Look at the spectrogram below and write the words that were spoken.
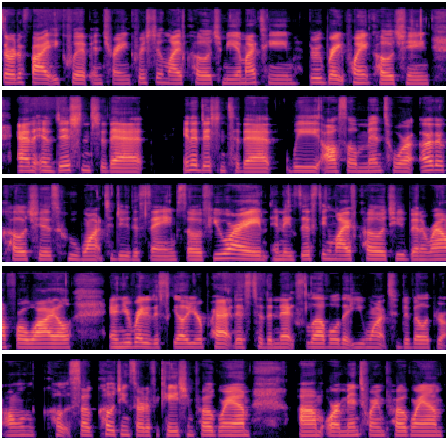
certify, equip, and train Christian life coach, me and my team, through Breakpoint Coaching. And in addition to that, in addition to that, we also mentor other coaches who want to do the same. So if you are a, an existing life coach, you've been around for a while, and you're ready to scale your practice to the next level that you want to develop your own co- so coaching certification program um, or mentoring program,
